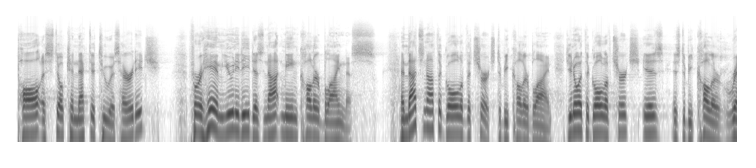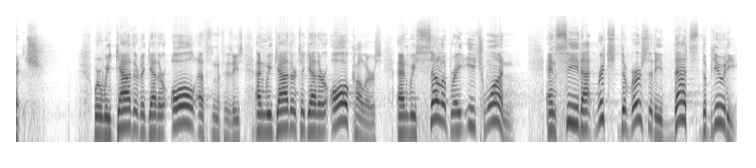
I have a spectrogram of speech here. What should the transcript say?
Paul is still connected to his heritage. For him, unity does not mean color blindness. And that's not the goal of the church to be color blind. Do you know what the goal of church is? Is to be color rich where we gather together all ethnicities and we gather together all colors and we celebrate each one and see that rich diversity. That's the beauty.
